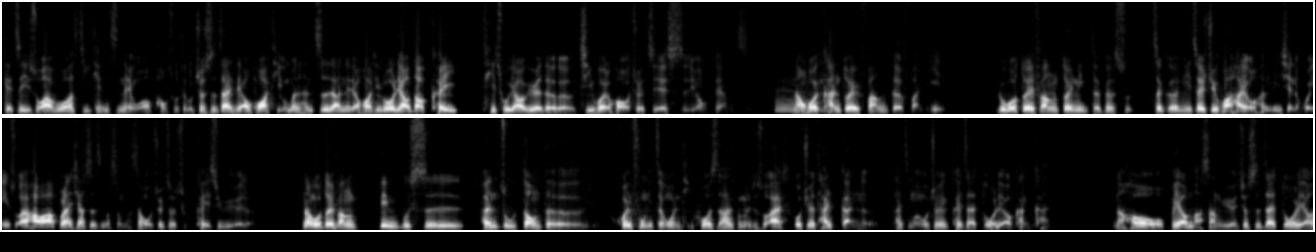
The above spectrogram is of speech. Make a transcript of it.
给自己说啊，我要几天之内我要抛出这个，就是在聊话题，我们很自然的聊话题。如果聊到可以提出邀约的机会的话，我就直接使用这样子。嗯，然后我会看对方的反应，如果对方对你这个是这个你这句话他有很明显的回应，说哎好啊，不然下次什么什么时候，我觉得就可以去约了。那我对方并不是很主动的回复你这个问题，或者是他根本就说哎，我觉得太赶了，太怎么，我觉得可以再多聊看看。然后不要马上约，就是再多聊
